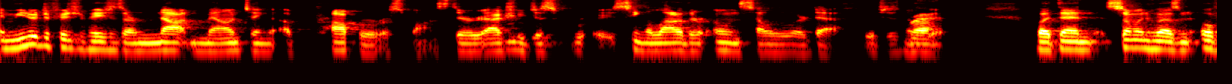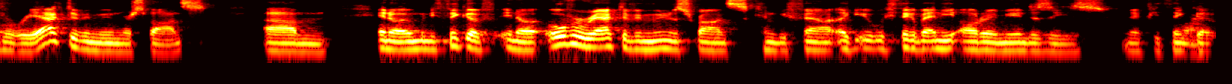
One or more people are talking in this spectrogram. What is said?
immunodeficient patients are not mounting a proper response. They're actually mm-hmm. just seeing a lot of their own cellular death, which is no right. good. But then someone who has an overreactive immune response, um, you know, and when you think of you know overreactive immune response can be found like if you think of any autoimmune disease, and if you think right. of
